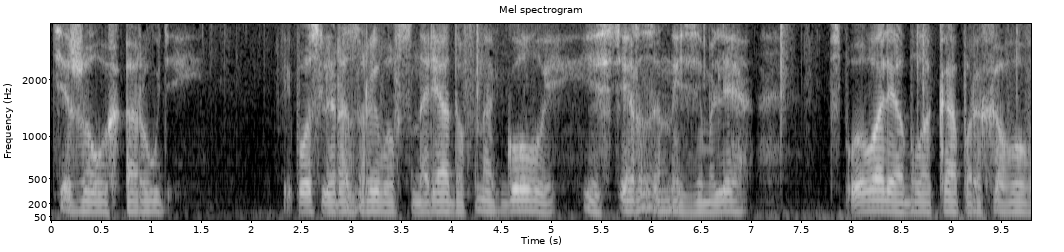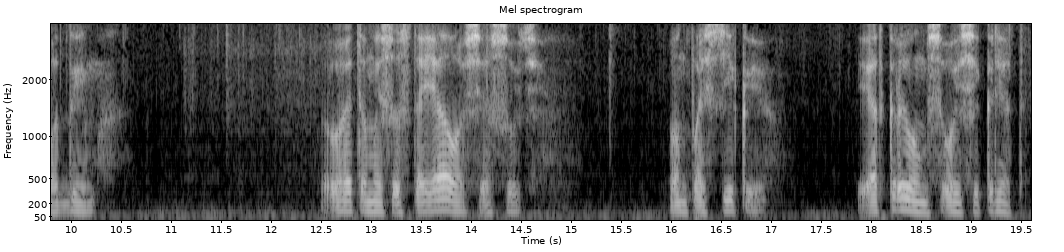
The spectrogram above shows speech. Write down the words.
тяжелых орудий. И после разрывов снарядов на голой, истерзанной земле всплывали облака порохового дыма. В этом и состояла вся суть. Он постиг ее и открыл им свой секрет —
